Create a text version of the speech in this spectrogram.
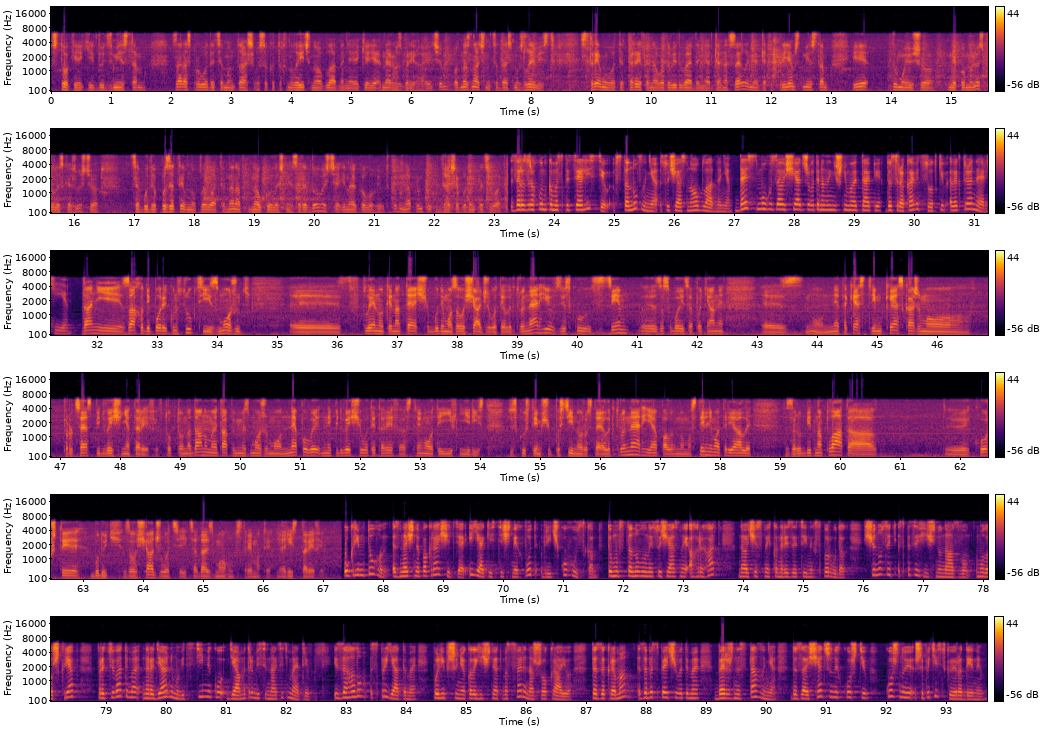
стоки, які йдуть з містом. Зараз проводиться монтаж високотехнологічного обладнання, яке є енергозберігаючим. Однозначно це дасть можливість стримувати тарифи на водовідведення для населення, для підприємств містом. І думаю, що не помилюсь, коли скажу, що це буде позитивно впливати на нав- навколишнє середовище і на екологію. В такому напрямку і далі будемо працювати. За розрахунками спеціалістів, встановлення сучасного обладнання дасть змогу заощаджувати на нинішньому етапі до 40% електроенергії. Дані заходи по реконструкції зможуть е, вплинути на те, що будемо заощаджувати електроенергію. В зв'язку з цим е, за собою це потягне е, ну, не таке стрімке, скажімо, процес підвищення тарифів. Тобто на даному етапі ми зможемо не, пови... не підвищувати тарифи, а стримувати їхній ріст. В зв'язку з тим, що постійно росте електроенергія, паливно-мастильні матеріали, заробітна плата, а е, кошти будуть заощаджуватися і це дасть змогу стримати ріст тарифів. Окрім того, значно покращиться і якість стічних вод в річку Гуска. Тому встановлений сучасний агрегат на очисних каналізаційних спорудах, що носить специфічну назву «Молошкряб», працюватиме на радіальному відстійнику діаметром 18 метрів і загалом сприятиме поліпшенню екологічної атмосфери нашого краю та, зокрема, забезпечуватиме бережне ставлення до заощаджених коштів кожної шепетівської родини.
